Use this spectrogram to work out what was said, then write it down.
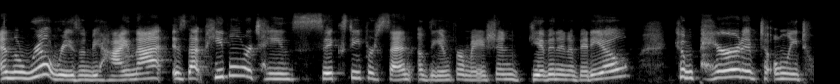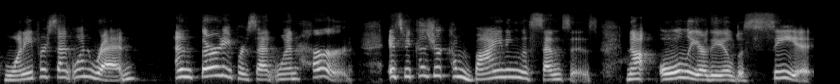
And the real reason behind that is that people retain 60% of the information given in a video, comparative to only 20% when read and 30% when heard. It's because you're combining the senses. Not only are they able to see it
